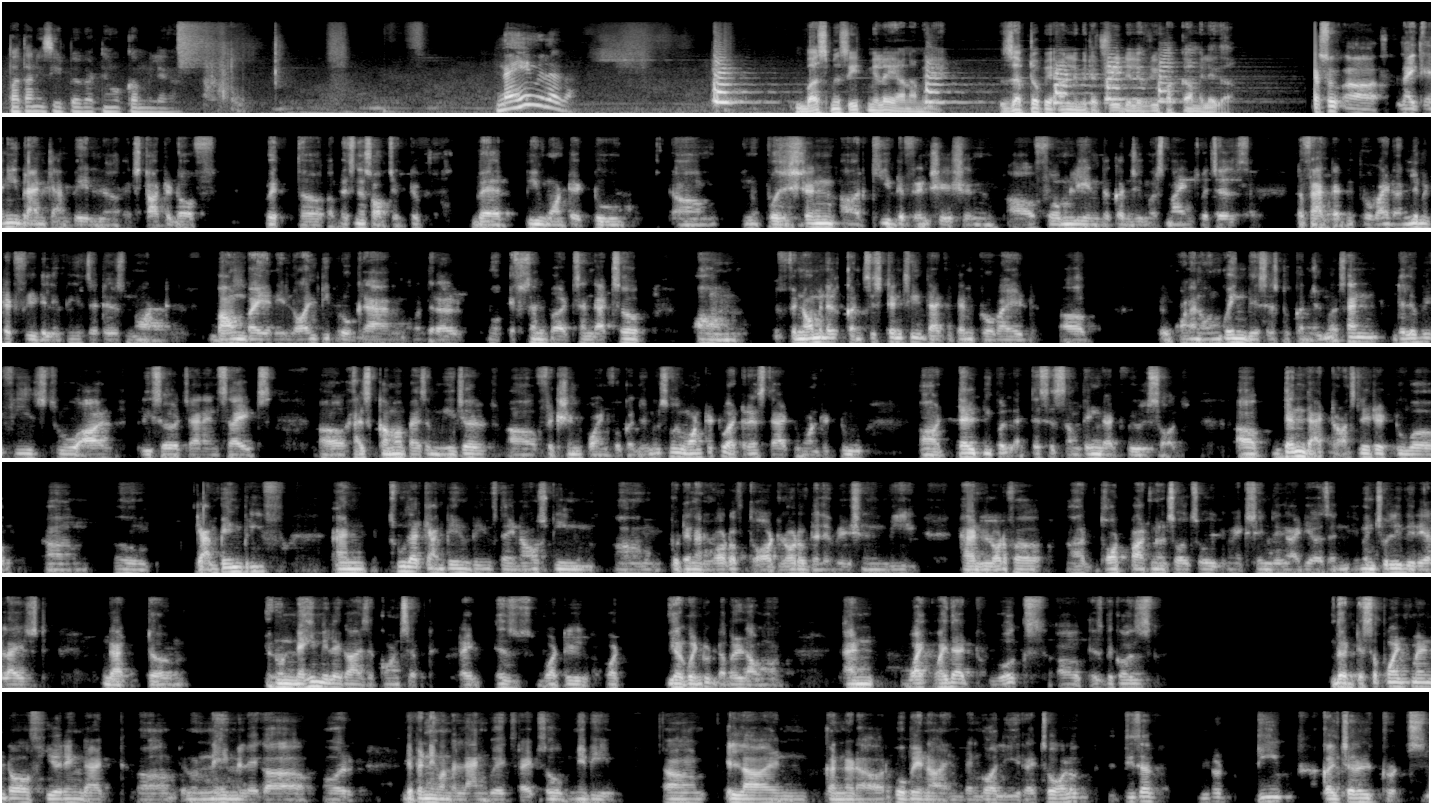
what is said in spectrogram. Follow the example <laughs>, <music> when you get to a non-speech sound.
पता नहीं seat पे बैठने को कब मिलेगा? नहीं मिलेगा। बस में सीट मिले या ना मिले जेप्टो पे अनलिमिटेड फ्री डिलीवरी पक्का मिलेगा। So like any brand campaign started off with a business objective where we wanted to, um, you know, position our key differentiation uh, firmly in the consumer's minds, which is the fact that we provide unlimited free deliveries. It is not bound by any loyalty program, or there are no ifs and buts, and that's a um, phenomenal consistency that we can provide. Uh, on an ongoing basis to consumers and delivery fees through our research and insights uh, has come up as a major uh, friction point for consumers. So we wanted to address that. We wanted to uh, tell people that this is something that we will solve. Uh, then that translated to a, um, a campaign brief, and through that campaign brief, the in-house team um, put in a lot of thought, a lot of deliberation. We had a lot of uh, our thought partners also you know exchanging ideas and eventually we realized that um, you know nahi milega as a concept right is what we what we are going to double down on. And why why that works uh, is because the disappointment of hearing that uh, you know nahi milega or depending on the language right? So maybe um, illa in kannada or hobena in bengali right? So all of these are you know deep cultural truths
